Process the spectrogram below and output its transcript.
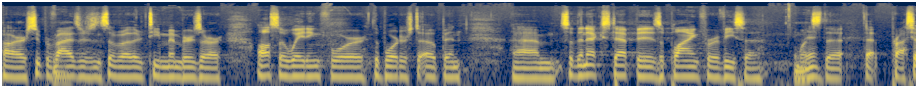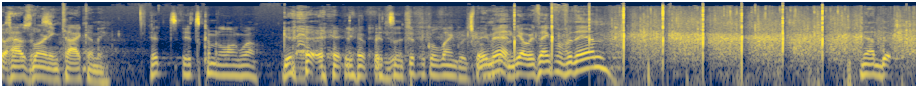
our supervisors and some other team members are also waiting for the borders to open. Um, so the next step is applying for a visa once the, that process. So how's opens. learning Thai coming? It's it's coming along well. Good. It, it's a difficult language. Amen. Yeah, we're thankful for them. Now the.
